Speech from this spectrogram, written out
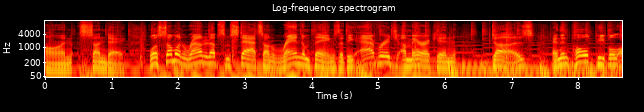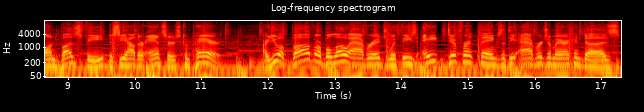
on Sunday. Well, someone rounded up some stats on random things that the average American does and then polled people on BuzzFeed to see how their answers compared. Are you above or below average with these eight different things that the average American does?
